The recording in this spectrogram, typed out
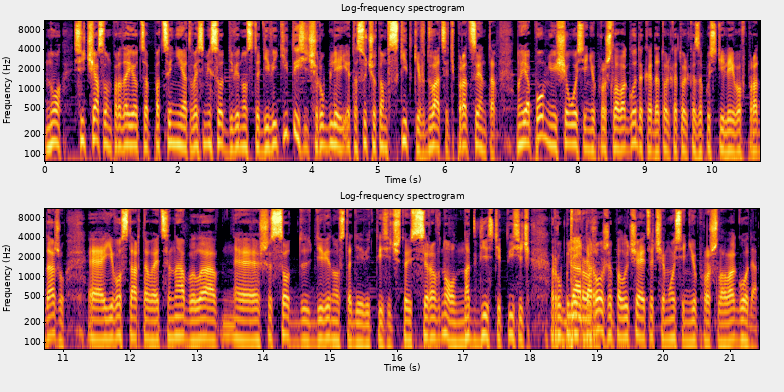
но сейчас он продается по цене от 899 тысяч рублей, это с учетом скидки в 20%, но я помню еще осенью прошлого года, когда только-только запустили его в продажу, э, его стартовая цена была э, 699 тысяч, то есть все равно он на 200 тысяч рублей Дороже. дороже. получается, чем осенью прошлого года.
